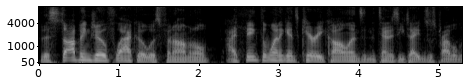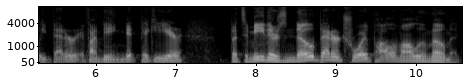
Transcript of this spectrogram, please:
The stopping Joe Flacco was phenomenal. I think the one against Kerry Collins and the Tennessee Titans was probably better if I'm being nitpicky here. But to me, there's no better Troy Polamalu moment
